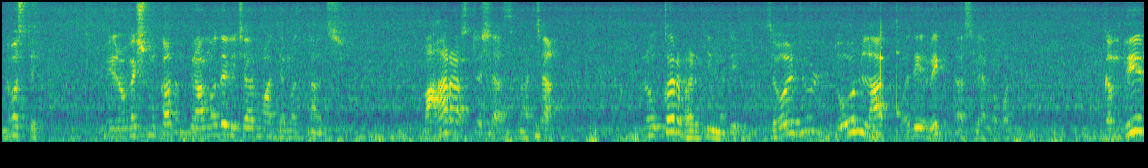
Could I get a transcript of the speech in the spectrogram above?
नमस्ते मी रमेश मुकादम ग्रामोदय विचार माध्यमातून आज महाराष्ट्र शासनाच्या नोकर भरतीमध्ये जवळजवळ दोन लाख पदे रिक्त असल्याबाबत गंभीर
